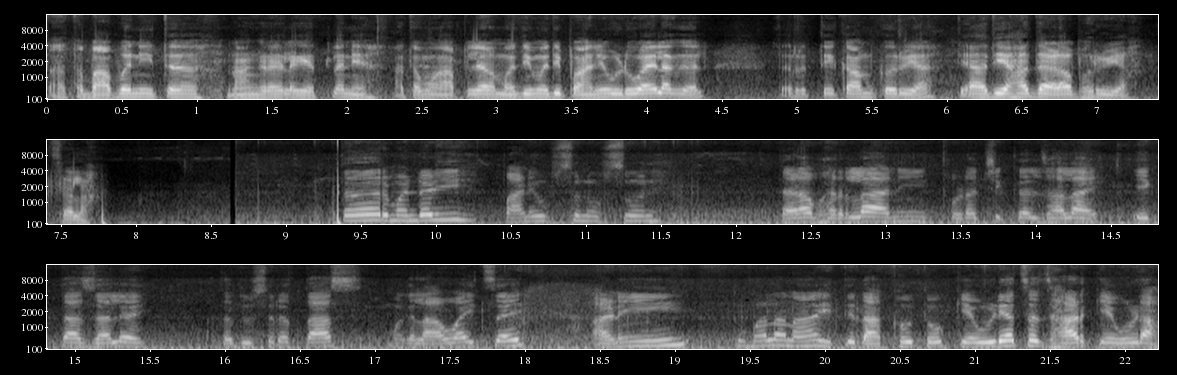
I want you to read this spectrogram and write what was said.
तर आता बाबांनी इथं नांगरायला घेतलं नाही. आता मग आपल्याला मध्ये मध्ये पाणी उडवायला लागेल तर ते काम करूया. त्याआधी हा दळा भरूया. चला. तर मंडळी पाणी उपसून उपसून तळा भरला आणि थोडा चिखल झाला आहे एक तास झालं आहे आता दुसरं तास मग लावायचं आहे आणि तुम्हाला ना इथे दाखवतो केवड्याचं झाड केवडा.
